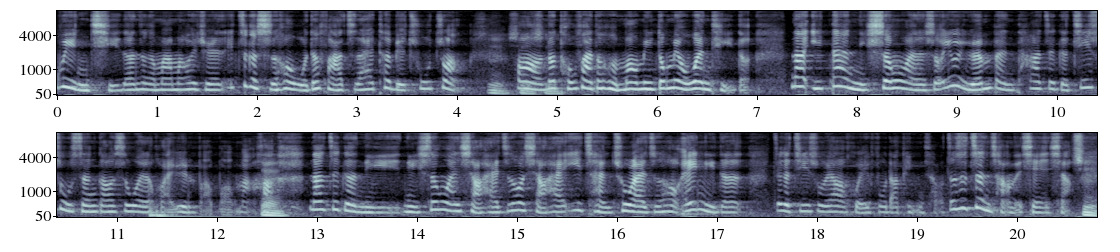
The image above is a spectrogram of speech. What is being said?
孕期的这个妈妈会觉得，哎，这个时候我的发质还特别粗壮，哦，那头发都很茂密，都没有问题的。那一旦你生完的时候，因为原本它这个激素升高是为了怀孕宝宝嘛，哈，那这个你你生完小孩之后，小孩一产出来之后，哎，你的这个激素要恢复到平常，这是正常的现象。是。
